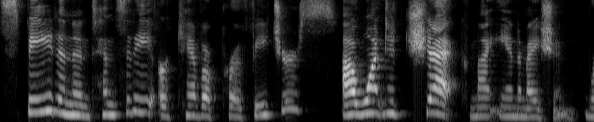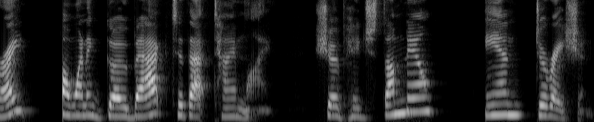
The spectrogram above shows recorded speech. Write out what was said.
Speed and intensity are Canva Pro features. I want to check my animation, right? I want to go back to that timeline. Show page thumbnail and duration.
